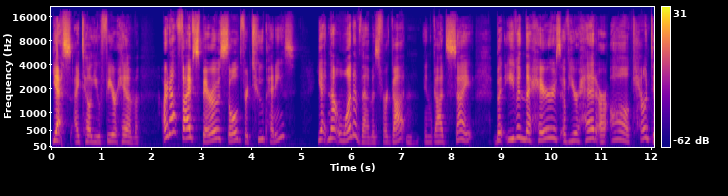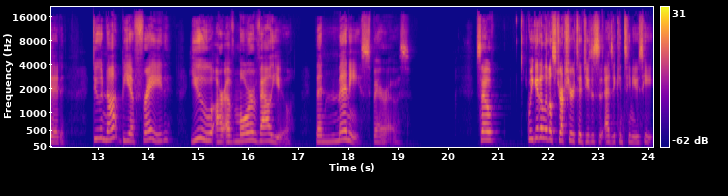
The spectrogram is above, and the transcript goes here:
Yes, I tell you, fear him. Are not five sparrows sold for two pennies? Yet not one of them is forgotten in God's sight, but even the hairs of your head are all counted. Do not be afraid. You are of more value than many sparrows. So we get a little structure to Jesus as he continues. He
